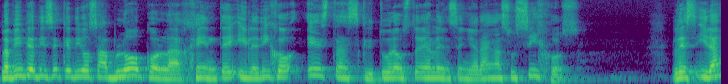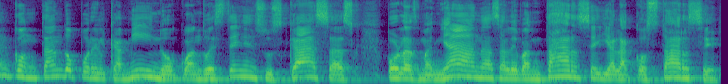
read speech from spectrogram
la Biblia dice que Dios habló con la gente y le dijo, esta escritura ustedes le enseñarán a sus hijos les irán contando por el camino cuando estén en sus casas, por las mañanas, al levantarse y al acostarse.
